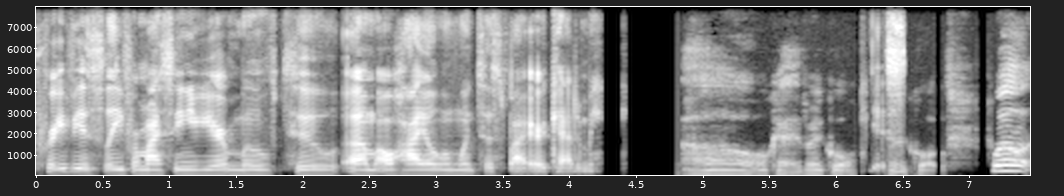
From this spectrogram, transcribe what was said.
previously, for my senior year, moved to um, Ohio and went to Spire Academy. Oh, okay. Very cool. Yes. Very cool. Well,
